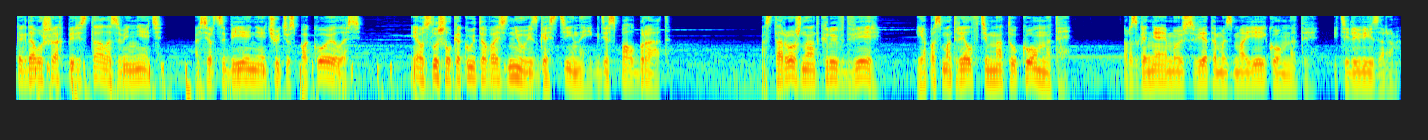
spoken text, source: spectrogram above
Когда в ушах перестало звенеть, а сердцебиение чуть успокоилось, я услышал какую-то возню из гостиной, где спал брат. Осторожно открыв дверь, я посмотрел в темноту комнаты, разгоняемую светом из моей комнаты и телевизором.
